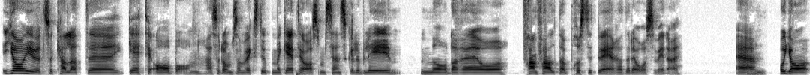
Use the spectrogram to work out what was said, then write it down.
jag är ju ett så kallat eh, GTA-barn. Alltså de som växte upp med GTA som sen skulle bli mördare och framförallt av prostituerade då och så vidare. Ehm, och jag,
